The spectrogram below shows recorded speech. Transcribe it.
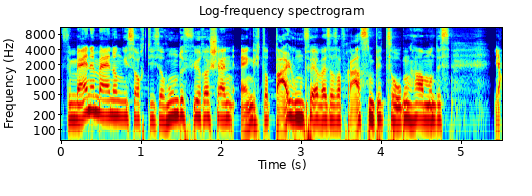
für meine Meinung ist auch dieser Hundeführerschein eigentlich total unfair, weil sie es auf Rassen bezogen haben und es, ja,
